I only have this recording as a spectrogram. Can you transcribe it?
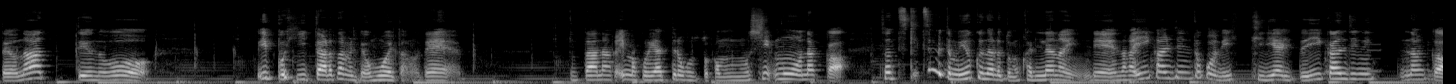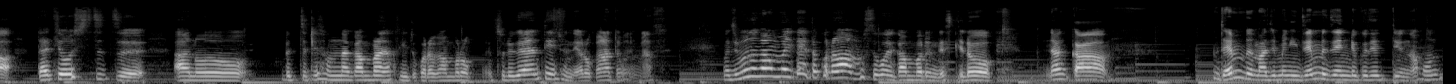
だよなっていうのを一歩引いて改めて思えたのでまたなんか今これやってることとかももうしもうなんかその突き詰めても良くなるとも限らないんで、なんかいい感じのところに切り上げて、いい感じになんか妥協しつつ、あの、ぶっちゃけそんな頑張らなくていいところは頑張ろう。それぐらいのテンションでやろうかなと思います。まあ、自分の頑張りたいところはもうすごい頑張るんですけど、なんか、全部真面目に全部全力でっていうのは本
